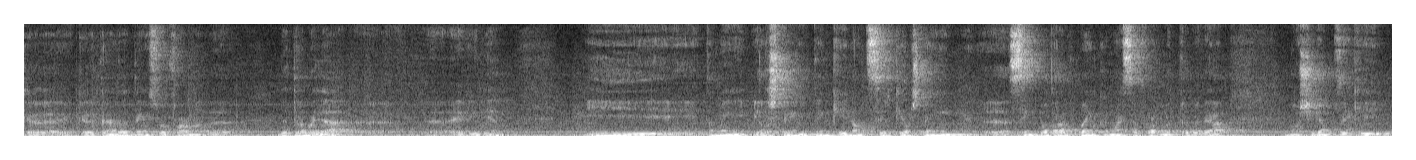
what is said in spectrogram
cada, cada treinador tem a sua forma de, de trabalhar, uh, é evidente, e também eles têm, têm que enaltecer que eles têm uh, se enquadrado bem com essa forma de trabalhar. Nós chegamos aqui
